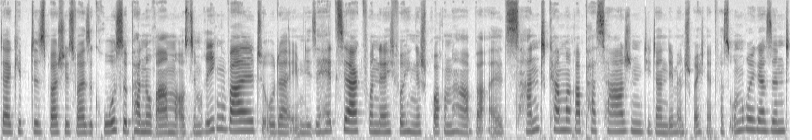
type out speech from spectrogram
Da gibt es beispielsweise große Panoramen aus dem Regenwald oder eben diese Hetzjagd, von der ich vorhin gesprochen habe, als Handkamerapassagen, die dann dementsprechend etwas unruhiger sind.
